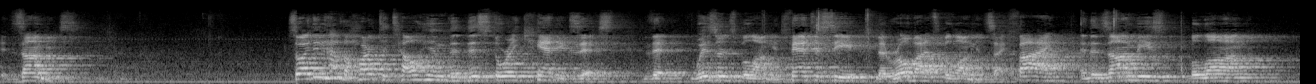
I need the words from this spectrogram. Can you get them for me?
it's zombies. So I didn't have the heart to tell him that this story can't exist that wizards belong in fantasy, that robots belong in sci fi, and that zombies belong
